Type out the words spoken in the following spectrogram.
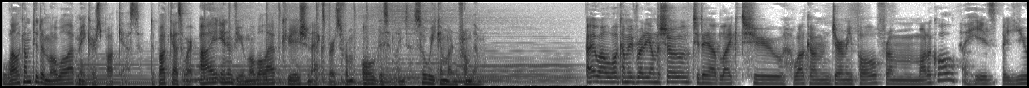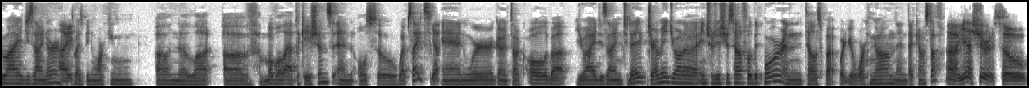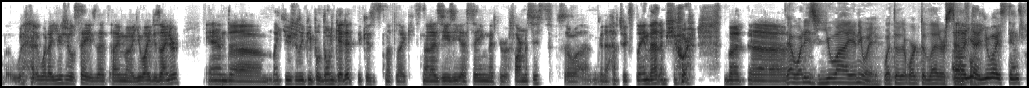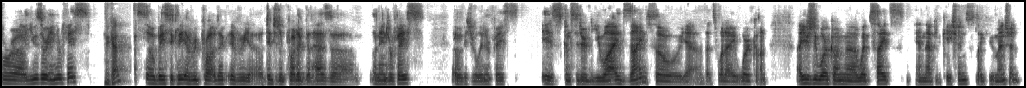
Welcome to the Mobile App Makers Podcast, the podcast where I interview mobile app creation experts from all disciplines so we can learn from them. Hi, well, welcome everybody on the show. Today I'd like to welcome Jeremy Paul from Monocle. He's a UI designer Hi. who has been working on a lot of mobile applications and also websites. Yep. And we're going to talk all about UI design today. Jeremy, do you want to introduce yourself a little bit more and tell us about what you're working on and that kind of stuff? Uh, yeah, sure. So what I usually say is that I'm a UI designer, and um, like usually people don't get it because it's not like it's not as easy as saying that you're a pharmacist. So I'm gonna have to explain that, I'm sure. But uh, Yeah, what is UI anyway? What the, what the letters stand uh, for? yeah, UI stands for uh, user interface. Okay. So basically, every product, every uh, digital product that has uh, an interface, a visual interface, is considered UI design. So yeah, that's what I work on. I usually work on uh, websites and applications, like you mentioned.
